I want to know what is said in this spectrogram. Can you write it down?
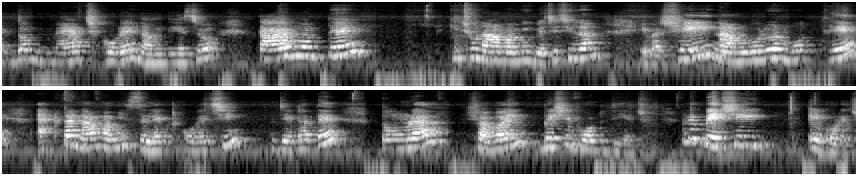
একদম ম্যাচ করে নাম দিয়েছ। তার মধ্যে কিছু নাম আমি বেছেছিলাম, এবার সেই নামগুলোর মধ্যে একটা নাম আমি সিলেক্ট করেছি, যেটাতে তোমরা সবাই বেশি ভোট দিয়েছ মানে বেশি এ করেছ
